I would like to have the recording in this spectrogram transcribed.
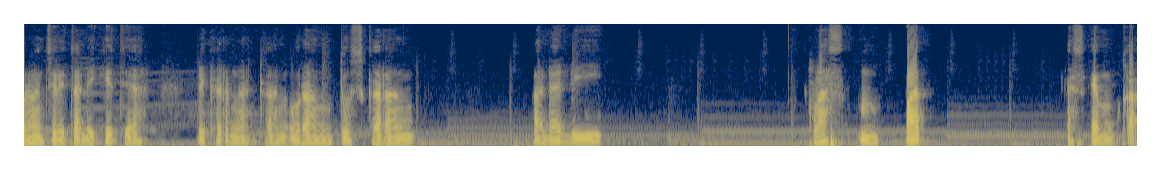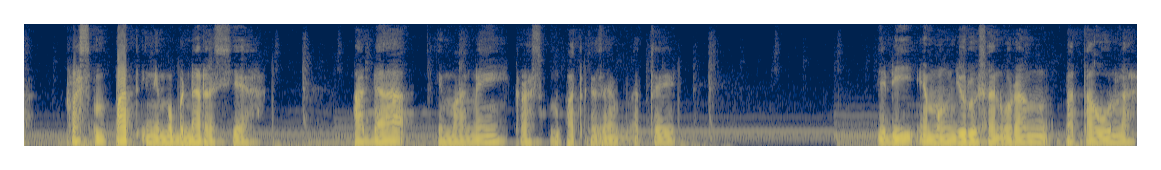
orang cerita dikit ya dikarenakan orang tuh sekarang ada di kelas 4 SMK kelas 4 ini mau bener sih ya. Ada gimana kelas 4 SMK teh. Jadi emang jurusan orang 4 tahun lah.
